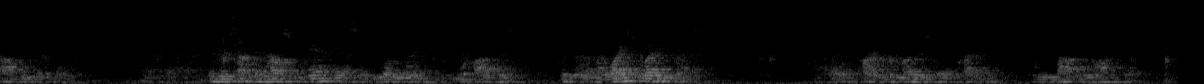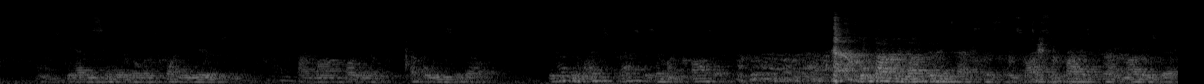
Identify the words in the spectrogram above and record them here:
coffee table. And uh, then there's something else you can't miss if you go to my office is uh, my wife's wedding dress. Uh, that was part of her Mother's Day present. We thought we lost it. And she hadn't seen it in over 20 years. And my mom told me a couple weeks ago, you know, your wife's dress is in my closet. we thought we left it in Texas, and so I surprised her on Mother's Day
